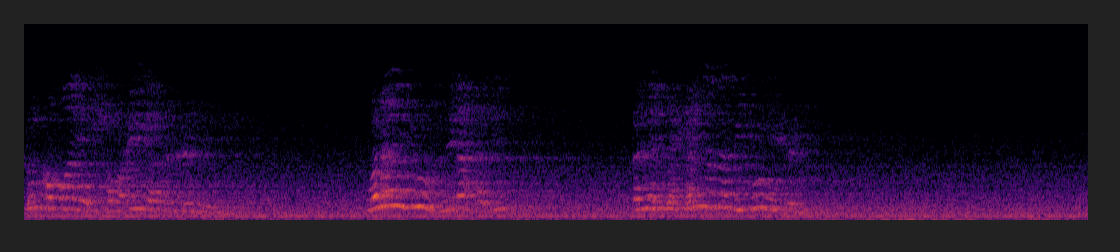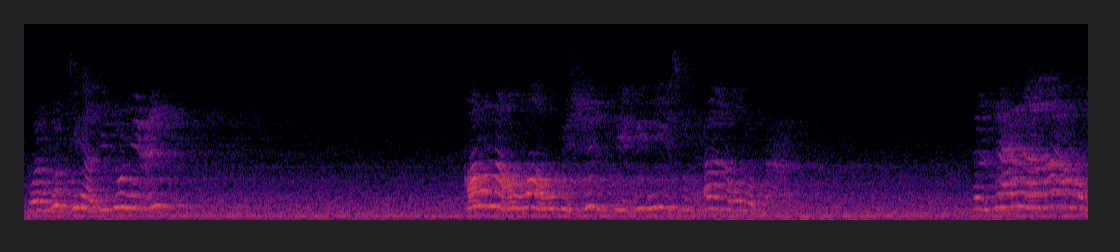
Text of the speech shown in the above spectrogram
في القضايا الشرعية العلمية ولا يجوز لأحد أن يتكلم بدون علم. والفتية بدون علم. قرنه الله بالشرك به سبحانه وتعالى. بل جعلها أعظم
